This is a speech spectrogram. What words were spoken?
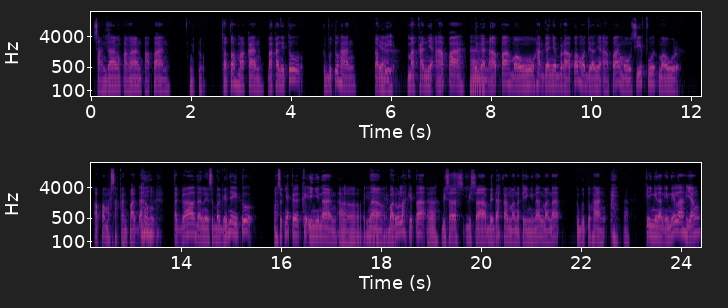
sandang, pangan, papan gitu. Contoh makan. Makan itu kebutuhan, tapi makannya apa, Ah. dengan apa, mau harganya berapa, modelnya apa, mau seafood, mau apa masakan Padang, Tegal dan lain sebagainya itu masuknya ke keinginan. Oh, iya, nah, iya. barulah kita Ah. bisa bisa bedakan mana keinginan, mana kebutuhan. nah, keinginan inilah yang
